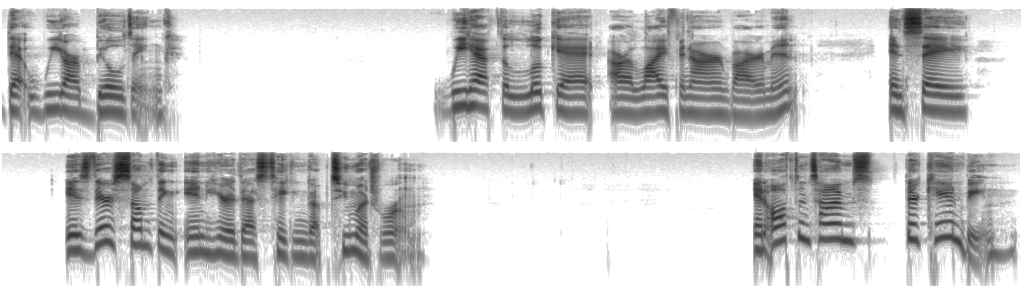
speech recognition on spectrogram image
that we are building. We have to look at our life and our environment and say, is there something in here that's taking up too much room? And oftentimes there can be.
